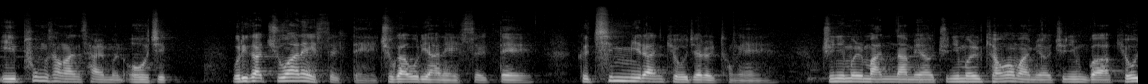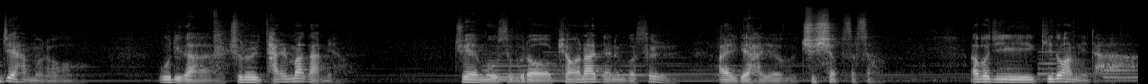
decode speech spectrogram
이 풍성한 삶은 오직 우리가 주 안에 있을 때 주가 우리 안에 있을 때 그 친밀한 교제를 통해 주님을 만나며 주님을 경험하며 주님과 교제함으로 우리가 주를 닮아가며 주의 모습으로 변화되는 것을 알게 하여 주시옵소서. 아버지 기도합니다.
